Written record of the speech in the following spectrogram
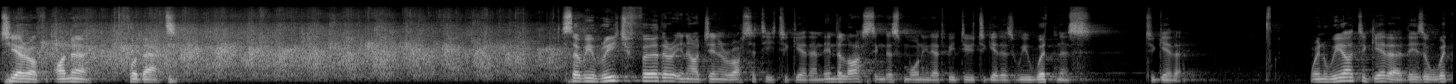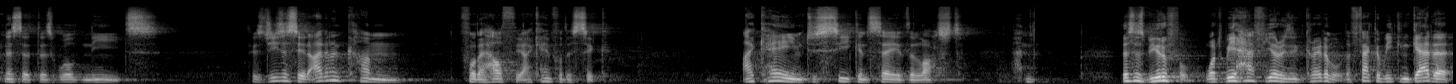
cheer of honor for that? So we reach further in our generosity together. And then the last thing this morning that we do together is we witness together. When we are together, there's a witness that this world needs. Because Jesus said, I didn't come for the healthy, I came for the sick. I came to seek and save the lost. And this is beautiful. What we have here is incredible. The fact that we can gather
